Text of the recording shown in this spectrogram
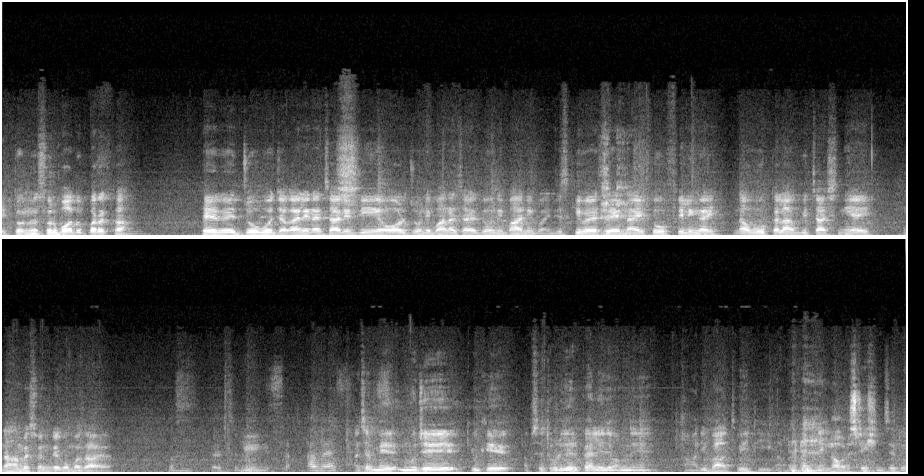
एक तो उन्होंने सुर बहुत ऊपर रखा। फिर जो वो जगह लेना चाह रही थी और जो निभाना चाह रही थी वो निभा नहीं पाई जिसकी वजह से ना एक तो फीलिंग आई ना वो कलाम की चाशनी आई ना हमें सुनने को मज़ा आया। है? अवैस अच्छा मेरे मुझे क्योंकि अब से थोड़ी देर पहले जब हमने हमारी बात हुई थी अपने लाहौर स्टेशन से तो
